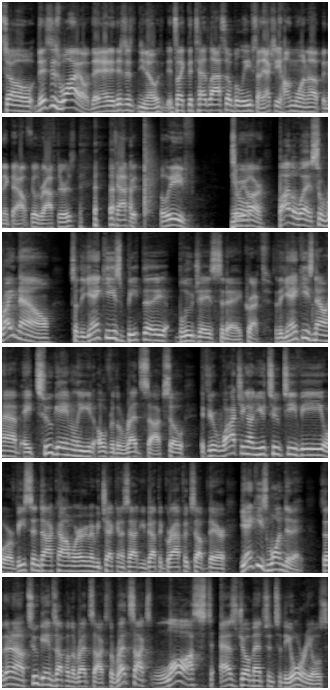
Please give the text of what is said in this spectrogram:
So this is wild. This is you know, it's like the Ted Lasso belief sign. They actually hung one up in like the outfield rafters. Tap it, believe. Here we are. By the way, so right now, so the Yankees beat the Blue Jays today. Correct. So the Yankees now have a two-game lead over the Red Sox. So if you're watching on YouTube TV or vsin.com, wherever you may be checking us out, you've got the graphics up there. Yankees won today. So they're now two games up on the Red Sox. The Red Sox lost, as Joe mentioned, to the Orioles.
